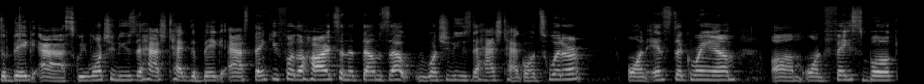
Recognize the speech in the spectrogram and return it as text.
the big ask. We want you to use the hashtag the big ask. Thank you for the hearts and the thumbs up. We want you to use the hashtag on Twitter, on Instagram, um, on Facebook.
